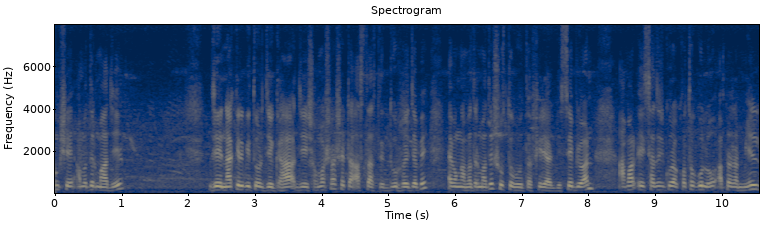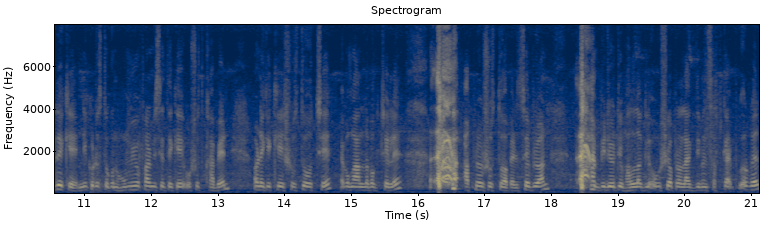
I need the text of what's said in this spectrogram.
অংশে আমাদের মাঝে যে নাকের ভিতর যে ঘা, যে সমস্যা, সেটা আস্তে আস্তে দূর হয়ে যাবে এবং আমাদের মাঝে সুস্থবোধতা ফিরে আসবে। সেভরিওয়ান আমার এই সাজেস্টগুলো কতগুলো আপনারা মিল রেখে নিকটস্থ কোনো হোমিও ফার্মেসি থেকে ওষুধ খাবেন। অনেকে খেয়ে সুস্থ হচ্ছে এবং আল্লাহবাক ছেলে আপনিও সুস্থ হবেন। সেভরিওয়ান ভিডিওটি ভালো লাগলে অবশ্যই আপনারা লাইক দিবেন সাবস্ক্রাইব করবেন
